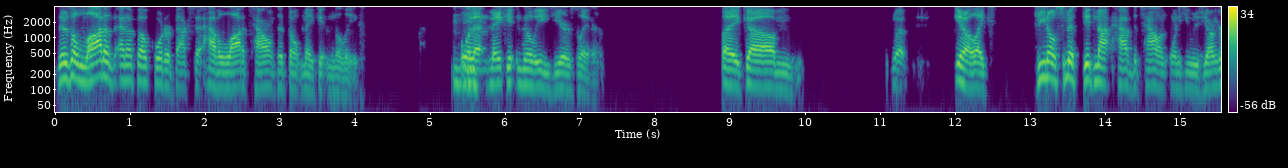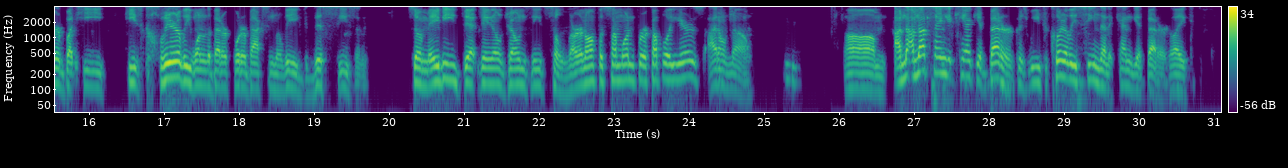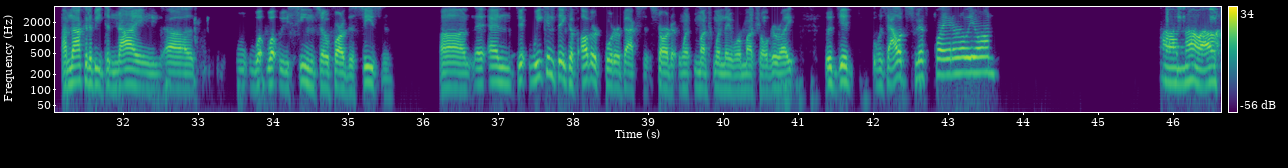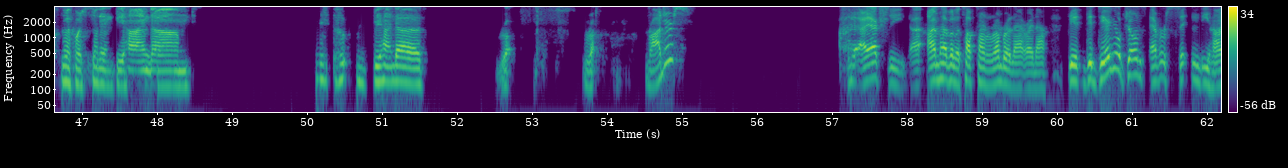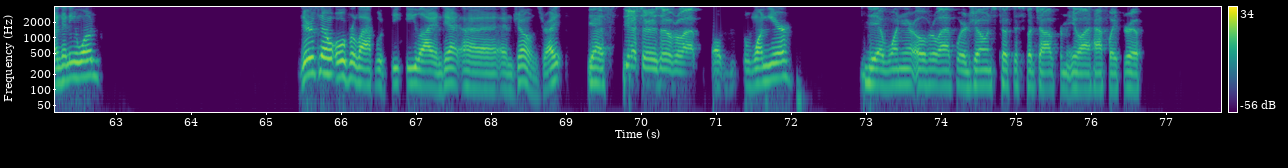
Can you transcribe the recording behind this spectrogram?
there's a lot of NFL quarterbacks that have a lot of talent that don't make it in the league. Mm-hmm. Or that make it in the league years later. Like um you know, like Geno Smith did not have the talent when he was younger, but he he's clearly one of the better quarterbacks in the league this season. So maybe D- Daniel Jones needs to learn off of someone for a couple of years. I don't know. Um, I'm not, I'm not saying it can't get better because we've clearly seen that it can get better. Like, I'm not going to be denying uh, what what we've seen so far this season. Um, and we can think of other quarterbacks that started much when they were much older, right? Did was Alex Smith playing early on? Uh, no, Alex Smith was sitting behind um, who, behind uh Ro- Ro- Rodgers? I, I actually I, am having a tough time remembering that right now. Did did Daniel Jones ever sit in behind anyone? There's no overlap with D- Eli and Dan, uh, and Jones, right? Yes, yes, there is overlap. Uh, one year. Yeah, one year overlap where Jones took the split job from Eli halfway through.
